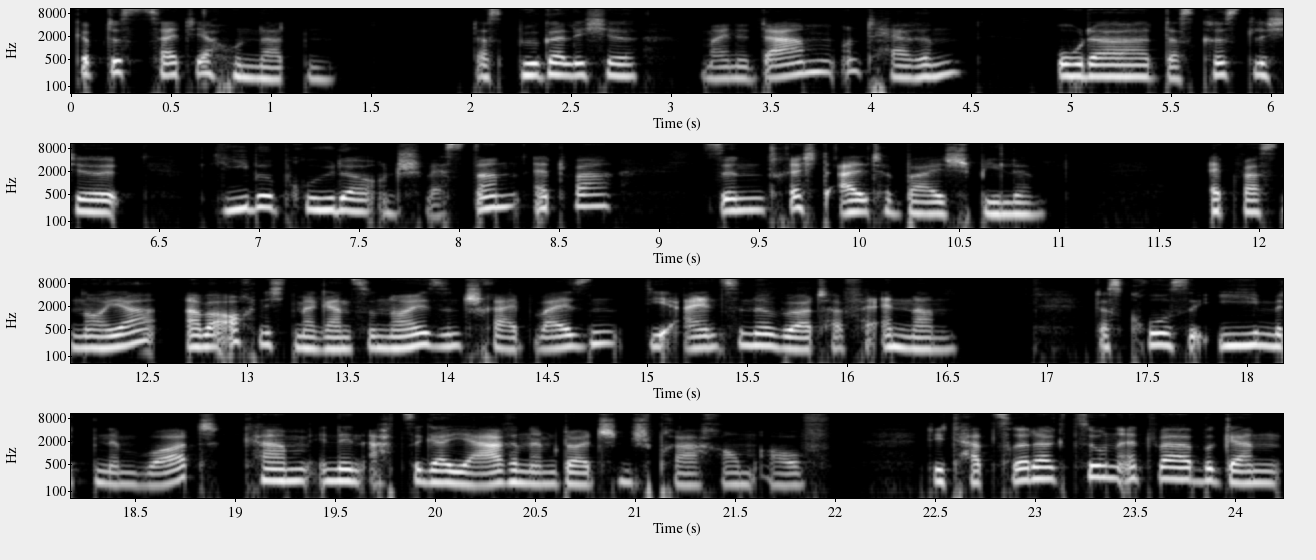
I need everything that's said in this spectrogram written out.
gibt es seit Jahrhunderten. Das bürgerliche Meine Damen und Herren oder das christliche Liebe Brüder und Schwestern etwa sind recht alte Beispiele. Etwas neuer, aber auch nicht mehr ganz so neu sind Schreibweisen, die einzelne Wörter verändern. Das große I mitten im Wort kam in den 80er Jahren im deutschen Sprachraum auf. Die Taz-Redaktion etwa begann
